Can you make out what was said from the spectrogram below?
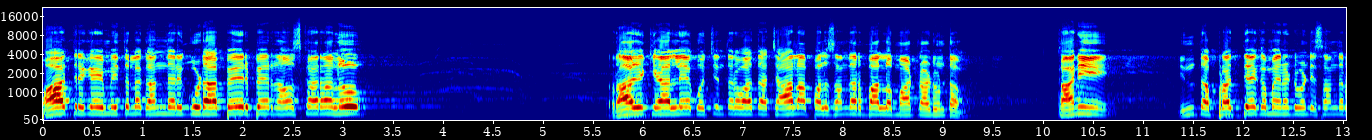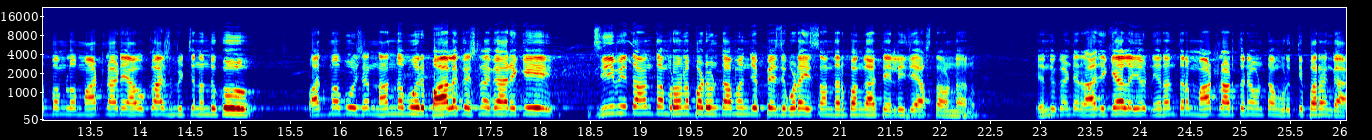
పాత్రికేయ మిత్రులకు అందరికి కూడా పేరు పేరు నమస్కారాలు. రాజకీయాల్లోకి వచ్చిన తర్వాత చాలా పలు సందర్భాల్లో మాట్లాడుంటాం. కానీ ఇంత ప్రత్యేకమైనటువంటి సందర్భంలో మాట్లాడే అవకాశం ఇచ్చినందుకు పద్మభూషణ్ నందమూరి బాలకృష్ణ గారికి జీవితాంతం రుణపడి ఉంటామని చెప్పేసి కూడా ఈ సందర్భంగా తెలియజేస్తూ ఉన్నాను. ఎందుకంటే రాజకీయాలు నిరంతరం మాట్లాడుతూనే ఉంటాం వృత్తిపరంగా.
